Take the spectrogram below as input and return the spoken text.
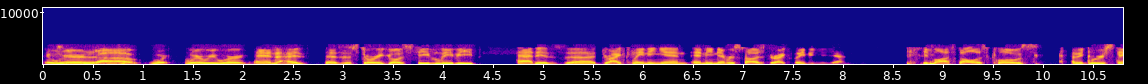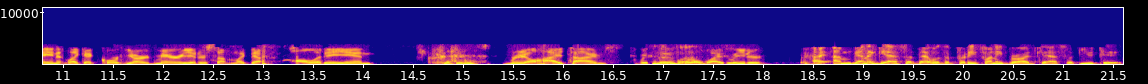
where uh, where, where we were. And as, as the story goes, Steve Levy had his uh, dry cleaning in, and he never saw his dry cleaning again. He lost all his clothes. I think we were staying at like a courtyard Marriott or something like that, Holiday Inn. It was real high times with the worldwide leader. I, I'm gonna guess that that was a pretty funny broadcast with you two.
